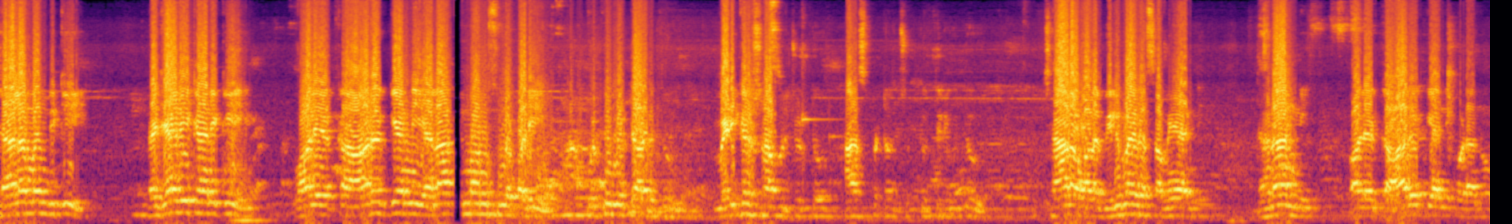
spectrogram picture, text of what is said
చాలా మందికి ప్రజానీకానికి వాళ్ళ యొక్క ఆరోగ్యాన్ని ఎలా మనసులో పడి ముట్టుమిట్టాడుతూ మెడికల్ షాపుల చుట్టూ హాస్పిటల్ చుట్టూ తిరుగుతూ చాలా వాళ్ళ విలువైన సమయాన్ని ధనాన్ని వాళ్ళ యొక్క ఆరోగ్యాన్ని కూడాను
